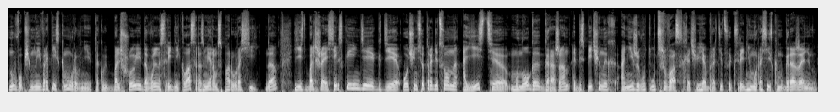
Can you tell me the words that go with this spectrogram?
ну, в общем, на европейском уровне. Такой большой, довольно средний класс размером с пару Россий, да. Есть большая сельская Индия, где очень все традиционно, а есть э, много горожан обеспеченных, они живут лучше вас. Хочу я обратиться к среднему российскому горожанину.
